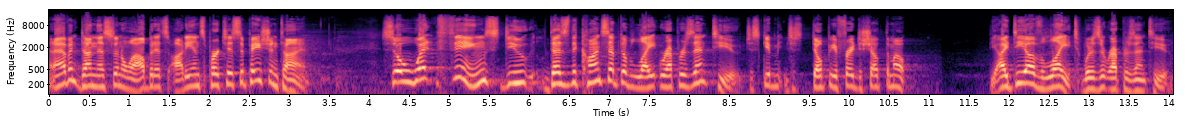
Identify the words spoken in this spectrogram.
And I haven't done this in a while, but it's audience participation time. So what things do does the concept of light represent to you? Just give me just don't be afraid to shout them out. The idea of light, what does it represent to you?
